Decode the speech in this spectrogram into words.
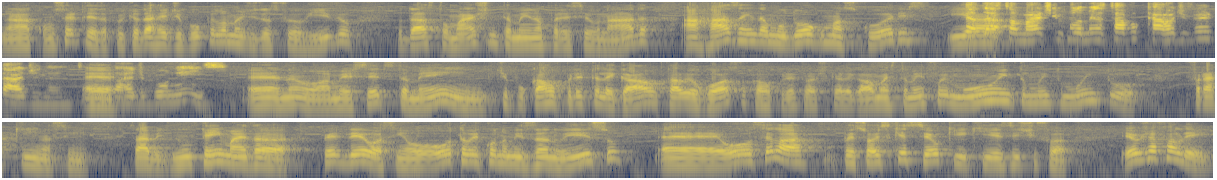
Ah, com certeza, porque o da Red Bull, pelo amor de Deus, foi horrível, o da Aston Martin também não apareceu nada, a Haas ainda mudou algumas cores e é, a... da Aston Martin pelo menos tava o carro de verdade, né? Então, é. da Red Bull nem isso. É, não, a Mercedes também, tipo, o carro preto é legal, tal, eu gosto do carro preto, eu acho que é legal, mas também foi muito, muito, muito fraquinho, assim, sabe? Não tem mais a. Perdeu, assim, ou estão economizando isso, é, ou sei lá, o pessoal esqueceu que, que existe fã. Eu já falei,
